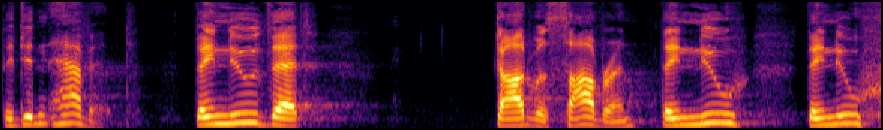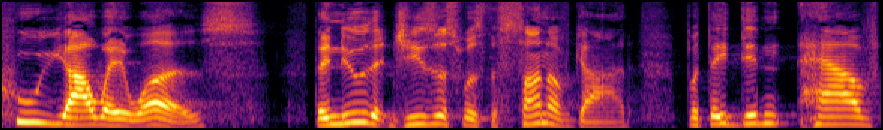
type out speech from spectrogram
They didn't have it. They knew that God was sovereign. They knew, they knew who Yahweh was. They knew that Jesus was the Son of God, but they didn't have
